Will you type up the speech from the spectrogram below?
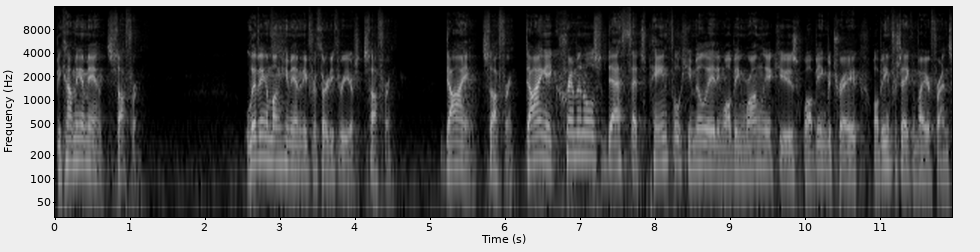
Becoming a man, suffering. Living among humanity for 33 years, suffering. Dying, suffering. Dying a criminal's death that's painful, humiliating, while being wrongly accused, while being betrayed, while being forsaken by your friends,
